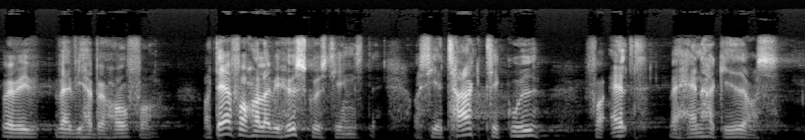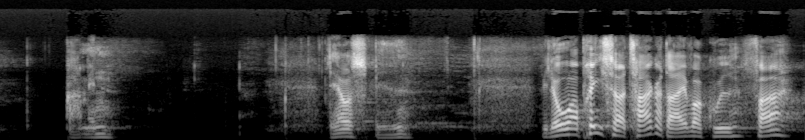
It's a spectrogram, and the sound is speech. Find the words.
hvad vi, hvad vi har behov for. Og derfor holder vi høstgudstjeneste og siger tak til Gud for alt, hvad han har givet os. Amen. Lad os bede. Vi lover og priser og takker dig, vor Gud, far,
